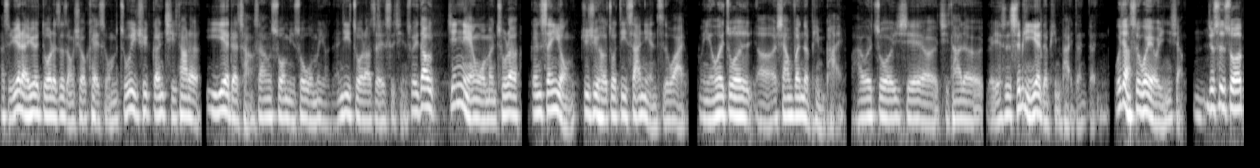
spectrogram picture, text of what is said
开始越来越多的这种 showcase，我们足以去跟其他的异业的厂商说明说，我们有能力做到这些事情。所以到今年，我们除了跟森永继续合作第三年之外，我们也会做呃香氛的品牌。还会做一些呃其他的，也是食品业的品牌等等，我想是会有影响。嗯，就是说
